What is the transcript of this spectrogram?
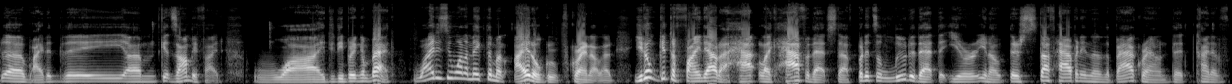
uh, why did they um, get zombified? Why did he bring them back? Why does he want to make them an idol group for crying out loud? You don't get to find out a ha- like half of that stuff, but it's alluded at that you're you know there's stuff happening in the background that kind of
